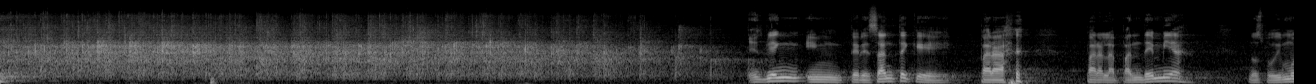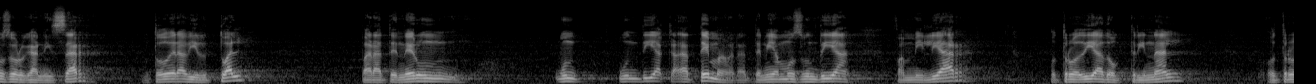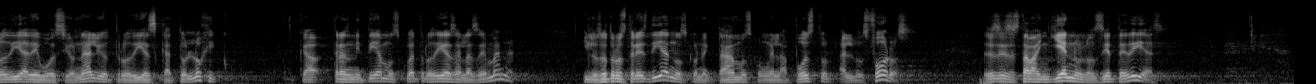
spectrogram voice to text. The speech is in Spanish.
Es bien interesante que para, para la pandemia nos pudimos organizar, todo era virtual, para tener un, un, un día cada tema. Teníamos un día familiar, otro día doctrinal, otro día devocional y otro día escatológico transmitíamos cuatro días a la semana y los otros tres días nos conectábamos con el apóstol a los foros. Entonces estaban llenos los siete días.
